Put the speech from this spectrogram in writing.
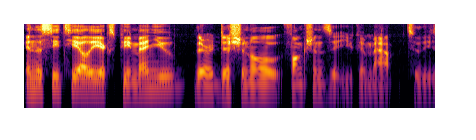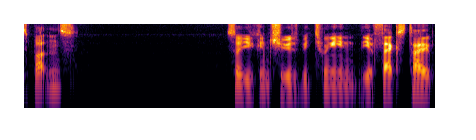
In the CTL EXP menu, there are additional functions that you can map to these buttons. So you can choose between the effects type,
